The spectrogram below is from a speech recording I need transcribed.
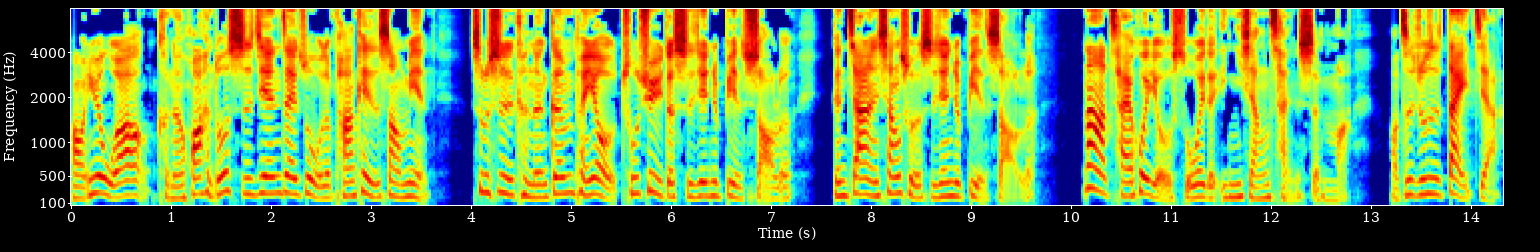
好，因为我要可能花很多时间在做我的 p a c k a g e 上面，是不是可能跟朋友出去的时间就变少了，跟家人相处的时间就变少了，那才会有所谓的影响产生嘛？哦，这就是代价。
